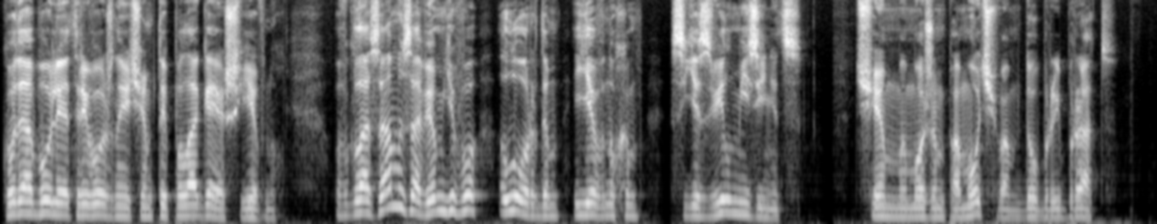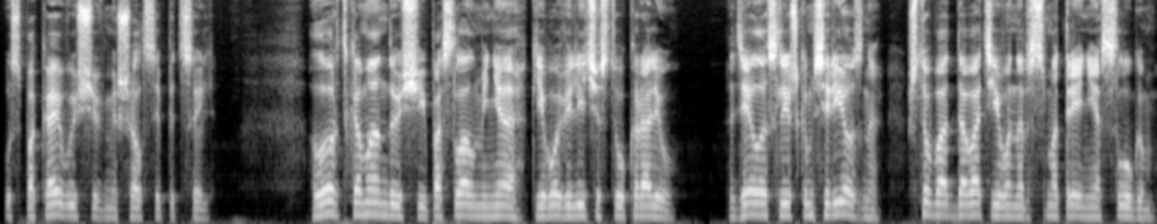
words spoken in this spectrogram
Куда более тревожные, чем ты полагаешь, Евнух. В глаза мы зовем его лордом Евнухом, съязвил мизинец. Чем мы можем помочь вам, добрый брат? Успокаивающе вмешался Пицель. Лорд-командующий послал меня к его величеству королю. Дело слишком серьезно, чтобы отдавать его на рассмотрение слугам.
